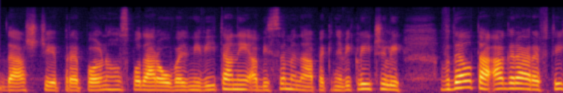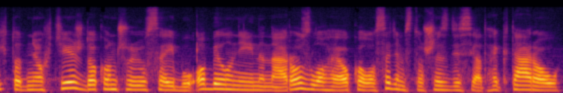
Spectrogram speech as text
Dážď pre poľnohospodárov veľmi vítaný, aby semená pekne vyklíčili. V Delta Agráre v týchto dňoch tiež dokončujú sejbu obilnín na rozlohe okolo 760 hektárov.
